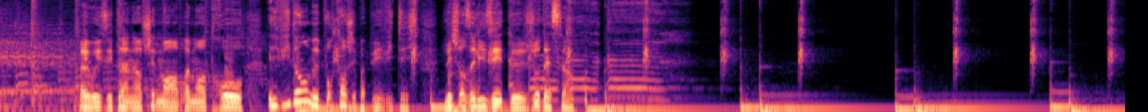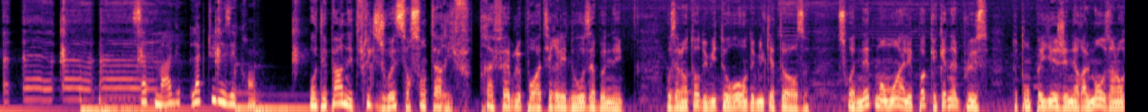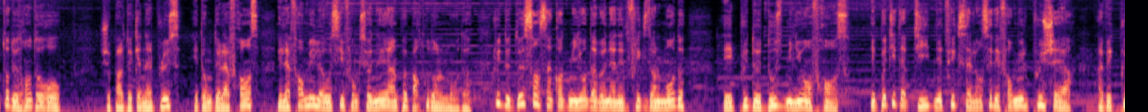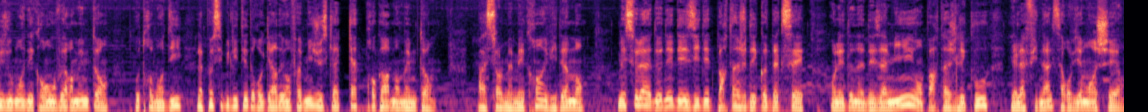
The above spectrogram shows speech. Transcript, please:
Eh oui, c'était un enchaînement vraiment trop évident, mais pourtant j'ai pas pu éviter. Les Champs-Élysées de Jodassin. Satmag, l'actu des écrans. Au départ, Netflix jouait sur son tarif, très faible pour attirer les nouveaux abonnés, aux alentours de 8 euros en 2014, soit nettement moins à l'époque que Canal+, dont on payait généralement aux alentours de 30 euros. Je parle de Canal+, et donc de la France, mais la formule a aussi fonctionné un peu partout dans le monde. Plus de 250 millions d'abonnés à Netflix dans le monde, et plus de 12 millions en France. Et petit à petit, Netflix a lancé des formules plus chères, avec plus ou moins d'écrans ouverts en même temps. Autrement dit, la possibilité de regarder en famille jusqu'à 4 programmes en même temps. Pas sur le même écran évidemment. Mais cela a donné des idées de partage des codes d'accès. On les donne à des amis, on partage les coûts, et à la finale ça revient moins cher.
